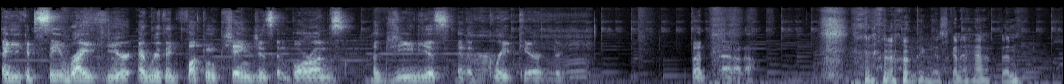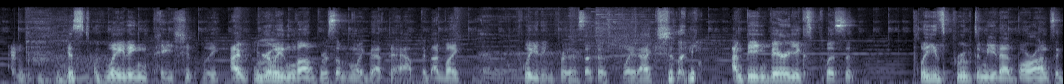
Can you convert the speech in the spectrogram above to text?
and you can see right here everything fucking changes, and Boron's a genius and a great character. But I don't know. I don't think that's gonna happen. I'm just waiting patiently. I really love for something like that to happen. I'm like pleading for this at this point, actually. I'm being very explicit. Please prove to me that Boron's a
